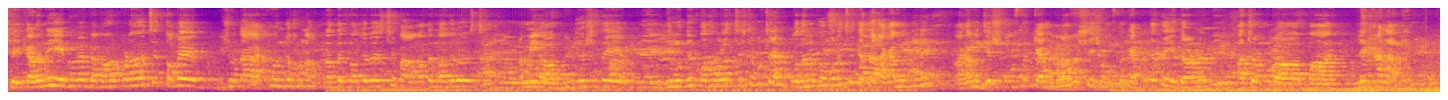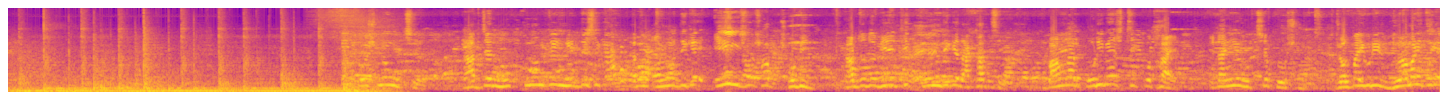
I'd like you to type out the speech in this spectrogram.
সেই কারণেই এভাবে ব্যবহার করা হচ্ছে তবে বিষয়টা এখন যখন আপনাদের নজরে এসছে বা আমাদের নজরে এসছে, আমি ভিডিওর সাথে ইতিমধ্যে কথা বলার চেষ্টা করছি। আমি প্রধানকেও বলেছি যাতে আগামী দিনে, আগামী যে সমস্ত ক্যাম্পগুলো হবে, সেই সমস্ত ক্যাম্পে যাতে এই ধরনের আচরণ বা লেখা না থাকে। প্রশ্ন উঠছে, রাজ্যের মুখ্যমন্ত্রীর নির্দেশিকা এবং অন্যদিকে এই সব ছবি কার্যত বিয়ে ঠিক কোন দিকে দেখাচ্ছে? বাংলার পরিবেশ ঠিক কোথায়? এটা নিয়ে উঠছে প্রশ্ন। জলপাইগুড়ির দুরামারি থেকে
